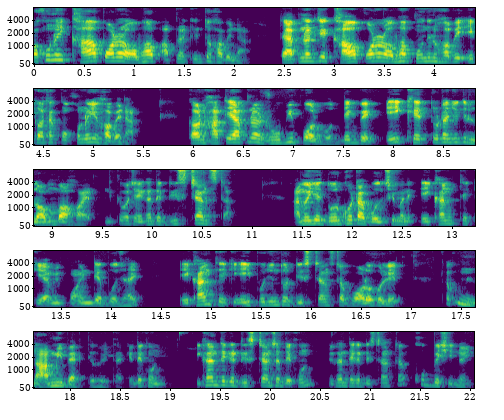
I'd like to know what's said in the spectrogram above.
কখনোই খাওয়া পড়ার অভাব আপনার কিন্তু হবে না। তাই আপনার যে খাওয়া পড়ার অভাব কোনদিন হবে, এ কথা কখনোই হবে না। কারণ হাতে আপনার রবি পর্বত। দেখবেন, এই ক্ষেত্রটা যদি লম্বা হয়, দেখতে পাচ্ছেন এখান থেকে ডিস্ট্যান্সটা আমি যে দৈর্ঘ্যটা বলছি মানে এইখান থেকে আমি পয়েন্ট দিয়ে বোঝাই, এখান থেকে এই পর্যন্ত ডিস্ট্যান্সটা বড় হলে তখন নামি ব্যক্তি হয়ে থাকে। দেখুন, এখান থেকে ডিস্ট্যান্সটা দেখুন, এখান থেকে ডিস্ট্যান্সটা খুব বেশি নয়।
